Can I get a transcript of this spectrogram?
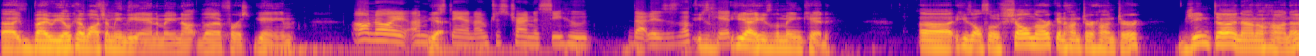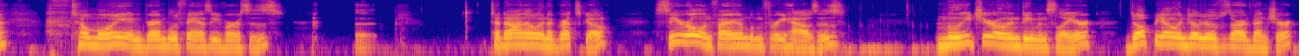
Uh, by Yokai Watch, I mean the anime, not the first game. Oh no, I understand. I'm just trying to see who that is. Is that the He's, kid? Yeah, he's the main kid. Uh, he's also Shalnark in Hunter Hunter, Jinta in Anohana, Tomoe and Granblue Fantasy Versus, Tadano and Aggretsuko, Cyril and Fire Emblem Three Houses, Muichiro and Demon Slayer, Doppio and JoJo's Bizarre Adventure,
